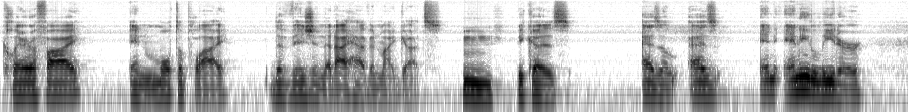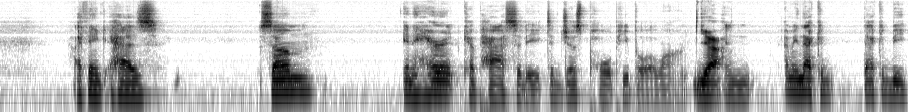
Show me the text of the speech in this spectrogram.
clarify and multiply the vision that I have in my guts Mm. because as a as an, any leader I think has some inherent capacity to just pull people along Yeah. and I mean that could that could be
